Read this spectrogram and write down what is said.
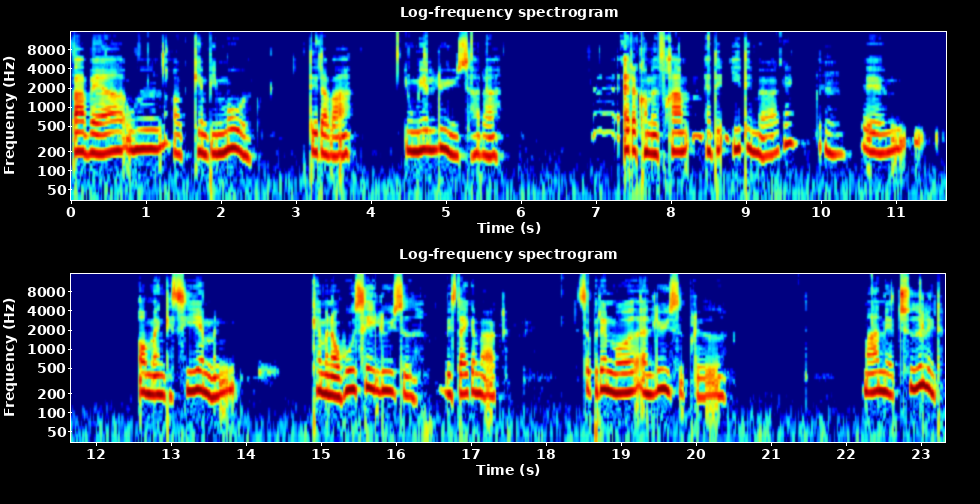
bare været uden at kæmpe imod det, der var, jo mere lys har der, er der kommet frem af det i det mørke. Ikke? Mm. Øhm, og man kan sige, at man, kan man overhovedet se lyset, hvis der ikke er mørkt. Så på den måde er lyset blevet meget mere tydeligt.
